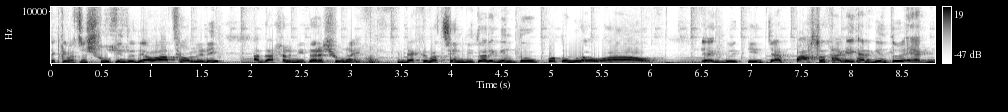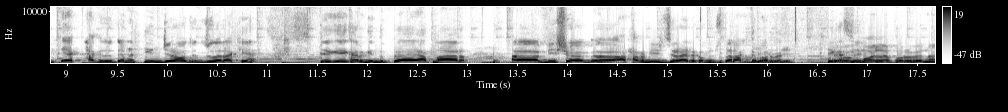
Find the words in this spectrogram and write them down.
দেখতে পাচ্ছেন শু কিন্তু দেওয়া আছে অলরেডি আর আসলে ভিতরে শু নাই। দেখতে পাচ্ছেন ভিতরে কিন্তু কতগুলো? ওয়াও এক দুই তিন চার পাঁচটা থাকে। এখানে কিন্তু এক এক থাকে যদি আপনি তিন জোড়াও যদি জুতা রাখেন এখানে কিন্তু প্রায় আপনার বিশ আঠারো বিশ জোড়া এরকম জুতা রাখতে পারবেন। ঠিক আছে? ময়লা পড়বে না।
